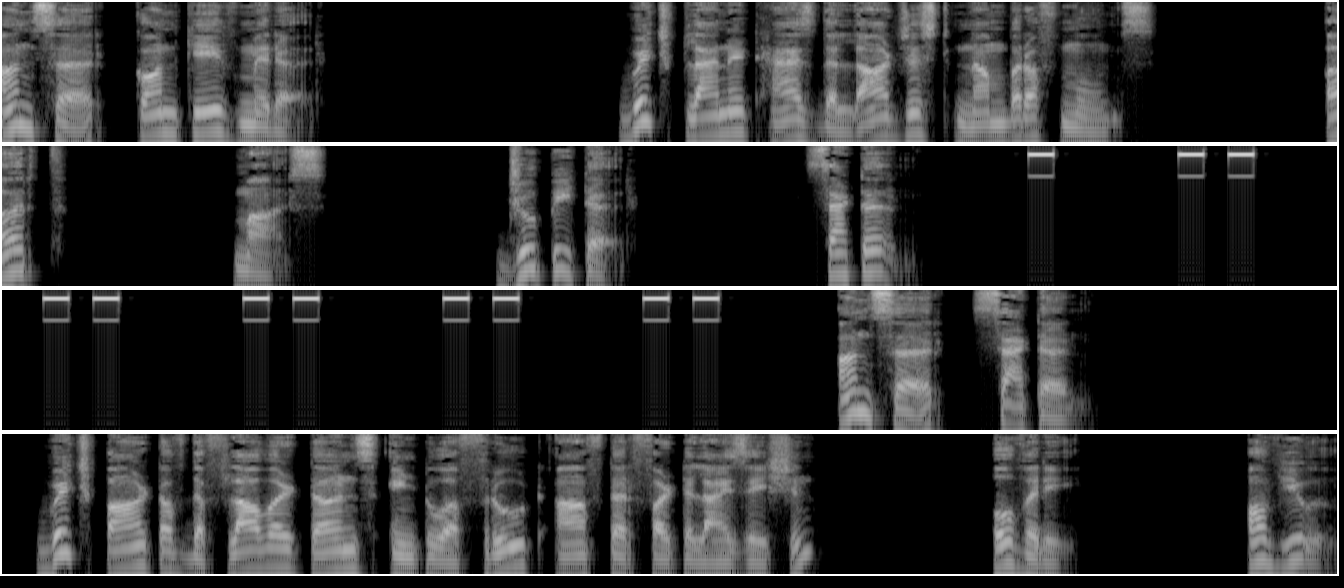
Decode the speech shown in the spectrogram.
Answer, concave mirror. Which planet has the largest number of moons? Earth, Mars, Jupiter, Saturn. Answer, Saturn. Which part of the flower turns into a fruit after fertilization? Ovary, ovule,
